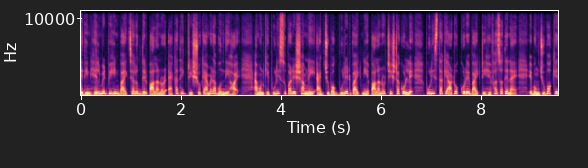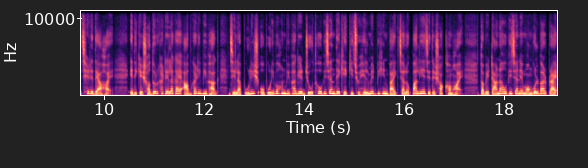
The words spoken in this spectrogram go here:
এদিন হেলমেটবিহীন বাইক চালকদের পালানোর একাধিক দৃশ্য ক্যামেরাবন্দী হয়। এমনকি পুলিশ সুপারের সামনেই এক যুবক বুলেট বাইক নিয়ে পালানোর চেষ্টা করলে পুলিশ তাকে আটক করে বাইকটি হেফাজতে নেয় এবং যুবককে ছেড়ে দেওয়া হয়। এদিকে সদরঘাট এলাকায় আবগারি বিভাগ জেলা পুলিশ ও পরিবহন বিভাগের যৌথ অভিযান দেখে কিছু হেলমেটবিহীন বাইক চালক পালিয়ে যেতে সক্ষম হয়। তবে টানা অভিযানে মঙ্গলবার প্রায়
